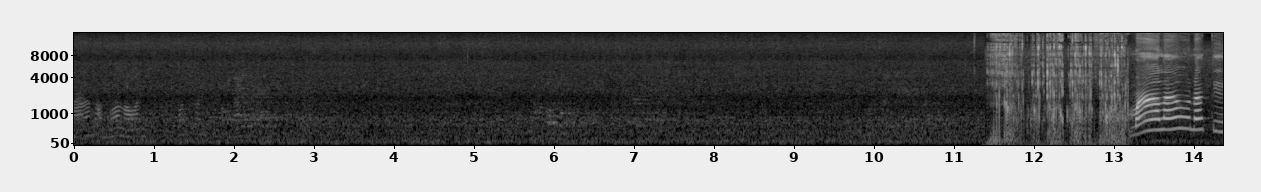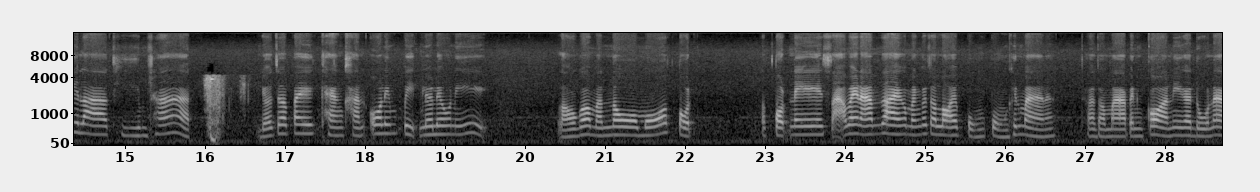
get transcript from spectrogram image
น้ำแบบว่าร้อนค่อนข้างจะร้อนแรง มาแล้วนักกีฬาทีมชาติ เดี๋ยวจะไปแข่งขันโอลิมปิกเร็วๆนี้ เราก็มาโนโมตด ตดในสระว่ายน้ำได้ก็มันก็จะลอยปุ๋งปุ๋งๆขึ้นมานะ ถ้าจะมาเป็นก้อนนี่ก็ดูน่า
